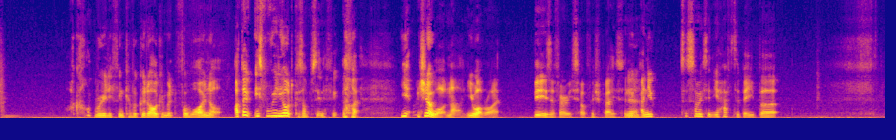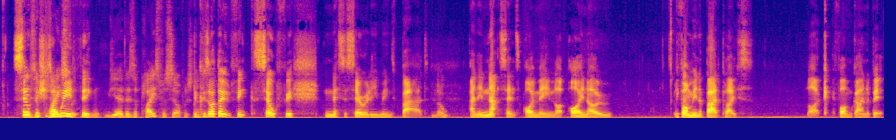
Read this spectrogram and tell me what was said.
I can't really think of a good argument for why not. I don't. It's really odd because I'm sitting there thinking like, yeah. Do you know what? No, you are right. It is a very selfish place, and, Yeah. and you to some extent you have to be, but selfish is a weird for- thing Yeah, there's a place for selfishness. because I don't think selfish necessarily means bad. no, And in that sense, I mean, like, I know if I'm in a bad place, like, if I'm going a bit,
